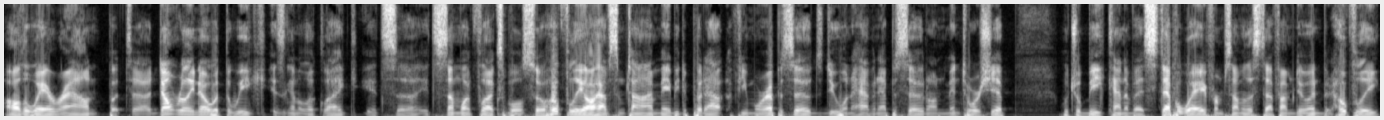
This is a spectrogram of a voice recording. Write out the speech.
all the way around. But uh, don't really know what the week is going to look like. It's uh, it's somewhat flexible, so hopefully I'll have some time maybe to put out a few more episodes. Do want to have an episode on mentorship, which will be kind of a step away from some of the stuff I'm doing. But hopefully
